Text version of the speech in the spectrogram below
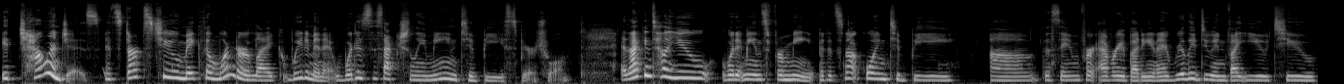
it challenges. It starts to make them wonder, like, wait a minute, what does this actually mean to be spiritual? And I can tell you what it means for me, but it's not going to be uh, the same for everybody. And I really do invite you to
